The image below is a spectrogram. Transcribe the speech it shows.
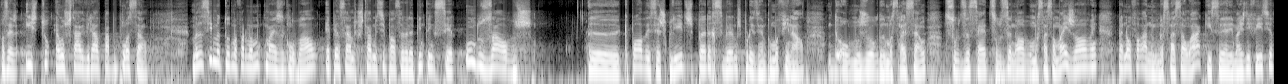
ou seja, isto é um estádio virado para a população. Mas, acima de tudo, de uma forma muito mais global, é pensarmos que o Estado Municipal de Sabeira Pinto tem que ser um dos alvos Uh, que podem ser escolhidos para recebermos, por exemplo, uma final ou um jogo de uma seleção sub-17, sub-19, uma seleção mais jovem, para não falar numa seleção A, que isso seria mais difícil,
